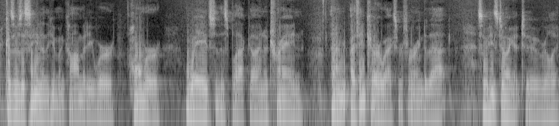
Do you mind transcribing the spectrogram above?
because there's a scene in the Human Comedy where Homer waves to this black guy in a train, and I think Kerouac's referring to that. So he's doing it too, really.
